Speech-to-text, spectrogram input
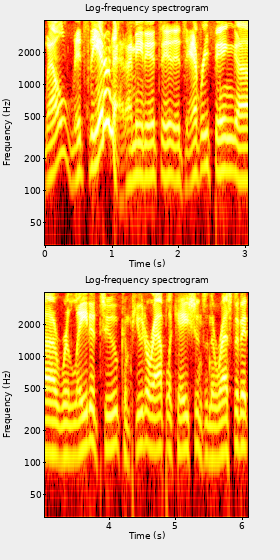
well, it's the internet. I mean, it's it's everything uh, related to computer applications and the rest of it.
